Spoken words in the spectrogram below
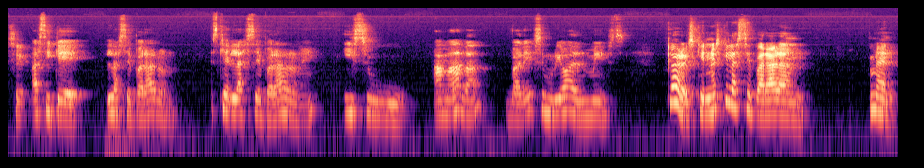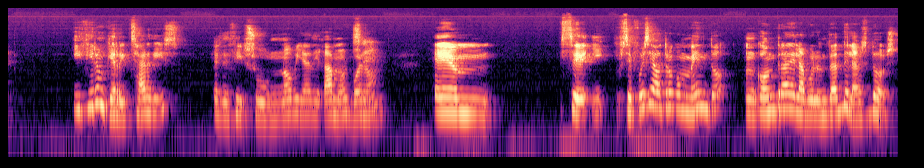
Sí. Así que las separaron. Es que las separaron, ¿eh? Y su amada, ¿vale? Se murió al mes. Claro, es que no es que las separaran. Man, hicieron que Richardis, es decir, su novia, digamos, bueno, Sí. em, se, y- se fuese a otro convento en contra de la voluntad de las dos.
